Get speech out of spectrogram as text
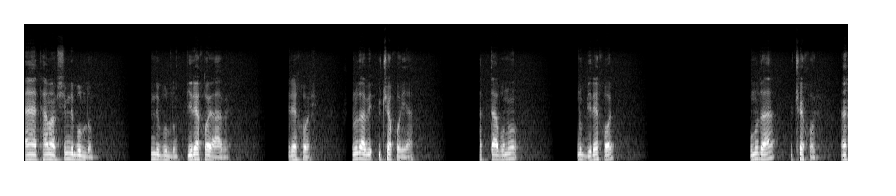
He tamam şimdi buldum. Şimdi buldum. Bire koy abi. Bire koy. Şunu da bir üçe koy ya. Hatta bunu bunu bire koy. Bunu da üçe koy. Heh.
